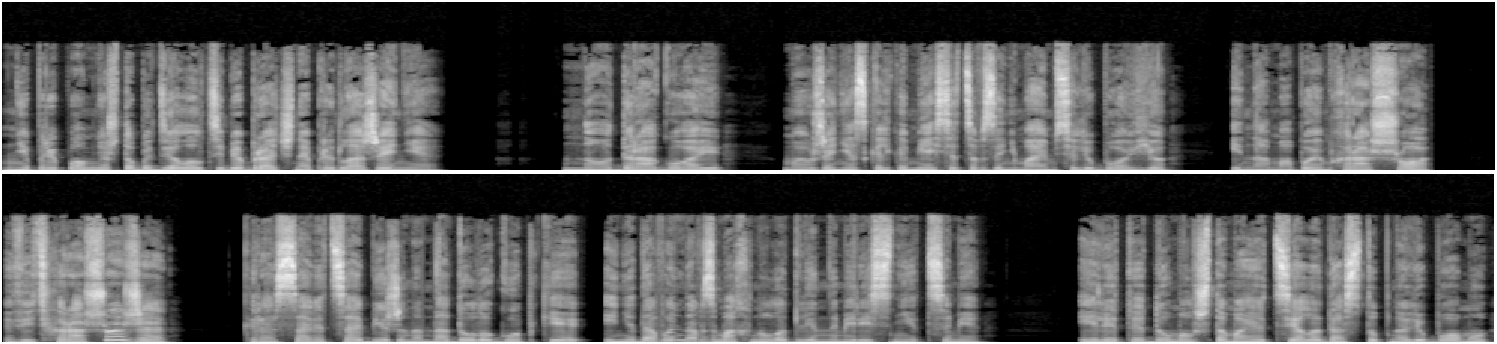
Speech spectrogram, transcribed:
не припомню, чтобы делал тебе брачное предложение». «Но, дорогой, мы уже несколько месяцев занимаемся любовью, и нам обоим хорошо. Ведь хорошо же?» Красавица обиженно надула губки и недовольно взмахнула длинными ресницами. «Или ты думал, что мое тело доступно любому,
